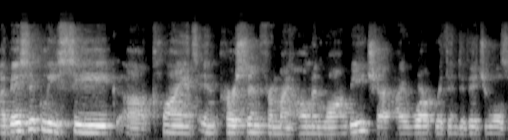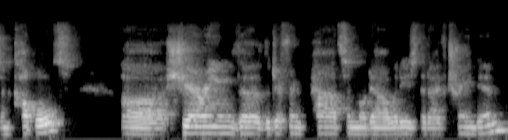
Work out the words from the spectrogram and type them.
I basically see uh, clients in person from my home in Long Beach. I, I work with individuals and couples, uh, sharing the, the different paths and modalities that I've trained in.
